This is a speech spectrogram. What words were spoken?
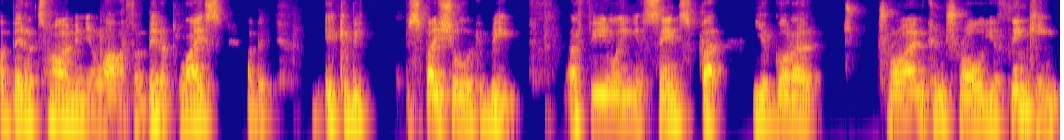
a better time in your life, a better place. A bit, it could be spatial, it could be a feeling, a sense, but you've got to try and control your thinking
